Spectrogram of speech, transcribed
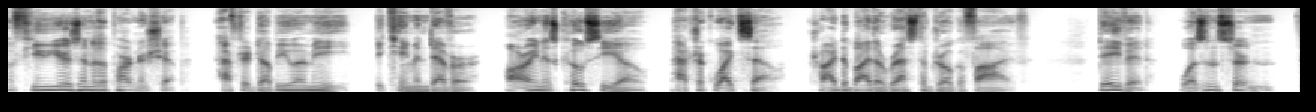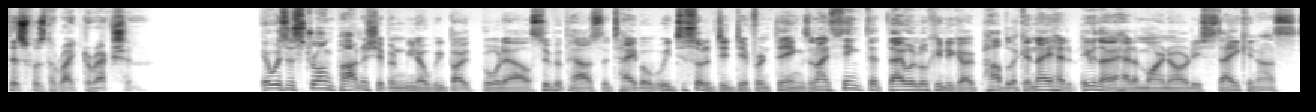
A few years into the partnership, after WME became Endeavor, Ari and his co CEO, Patrick Whitesell, tried to buy the rest of Droga 5. David wasn't certain this was the right direction. It was a strong partnership, and you know we both brought our superpowers to the table. We just sort of did different things, and I think that they were looking to go public, and they had, even though they had a minority stake in us,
